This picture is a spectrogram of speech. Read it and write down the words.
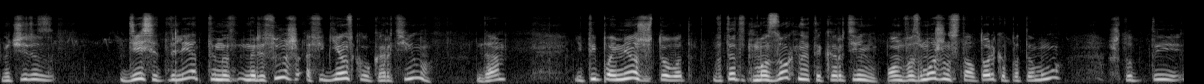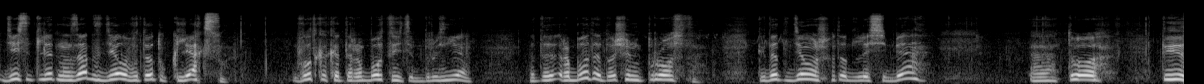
но через 10 лет ты нарисуешь офигенскую картину, да, и ты поймешь, что вот, вот этот мазок на этой картине, он возможен стал только потому, что ты 10 лет назад сделал вот эту кляксу. Вот как это работает, друзья. Это работает очень просто. Когда ты делаешь что-то для себя, э, то ты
